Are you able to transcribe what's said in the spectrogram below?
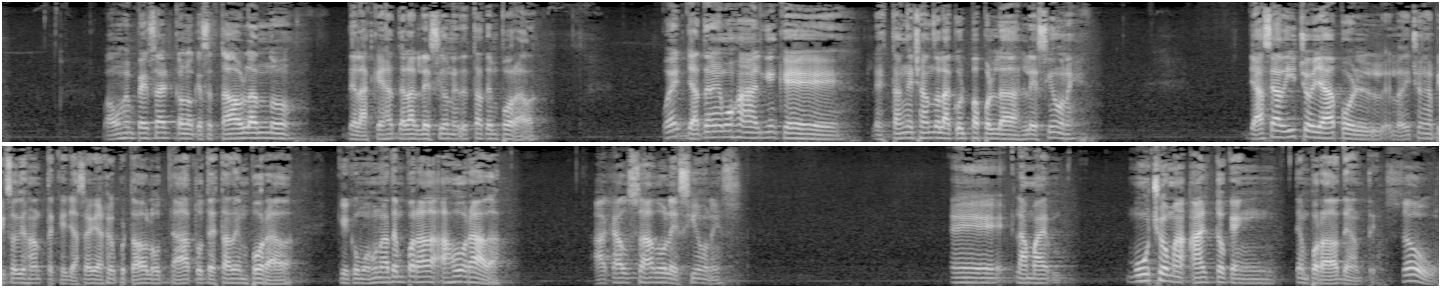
Vamos a empezar con lo que se estaba hablando de las quejas de las lesiones de esta temporada. Pues ya tenemos a alguien que le están echando la culpa por las lesiones. Ya se ha dicho ya por, lo he dicho en episodios antes, que ya se había reportado los datos de esta temporada, que como es una temporada ajorada, ha causado lesiones. Eh, mucho más alto que en temporadas de antes. So,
